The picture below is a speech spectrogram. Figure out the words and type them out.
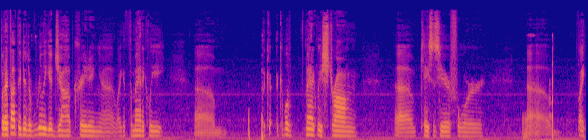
but I thought they did a really good job creating uh, like a thematically, um, a, cou- a couple of thematically strong uh, cases here for uh, like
